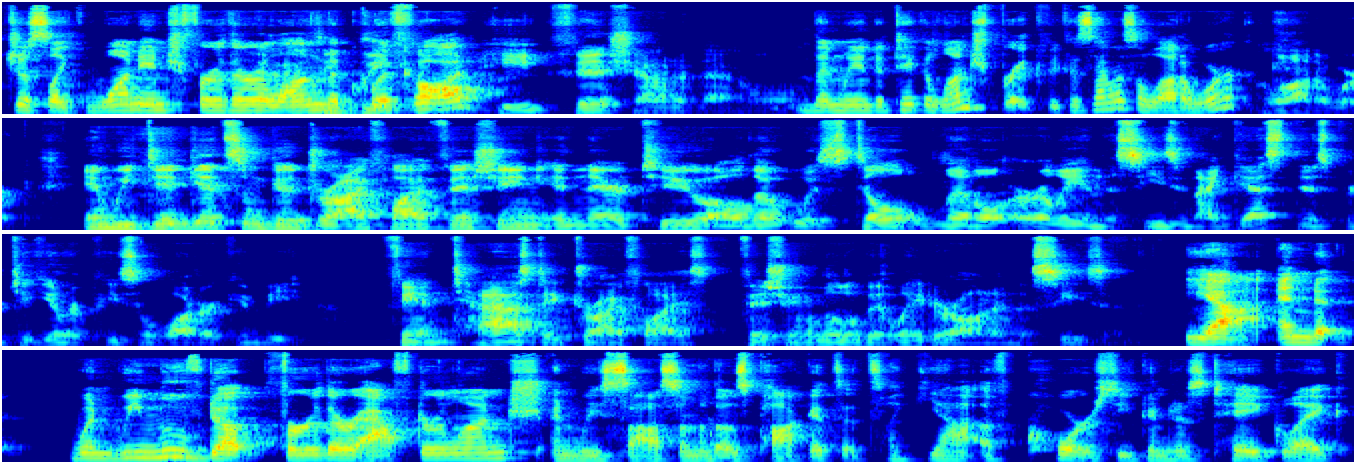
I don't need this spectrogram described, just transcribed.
just like one inch further Yeah, along the we cliff caught wall. Eight fish out of that hole. Then we had to take a lunch break because that was a lot of work. A lot of work. And we did get some good dry fly fishing in there too, although it was still a little early in the season. I guess this particular piece of water can be fantastic dry fly fishing a little bit later on in the season. Yeah, and when we moved up further after lunch and we saw some of those pockets, it's like, yeah, of course you can just take like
